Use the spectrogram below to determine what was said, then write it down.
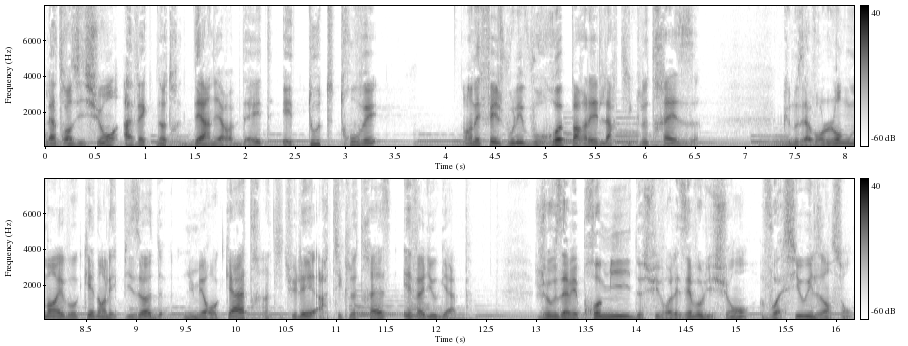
La transition avec notre dernière update est toute trouvée. En effet, je voulais vous reparler de l'article 13 que nous avons longuement évoqué dans l'épisode numéro 4 intitulé Article 13 et Value Gap. Je vous avais promis de suivre les évolutions, voici où ils en sont.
